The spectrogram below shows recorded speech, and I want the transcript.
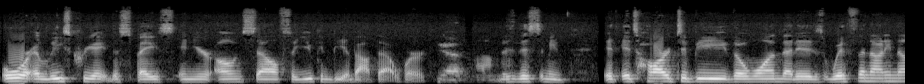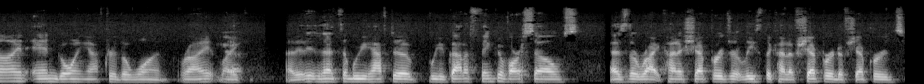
or at least create the space in your own self so you can be about that work. Yeah. Um, this, this, I mean, it, it's hard to be the one that is with the 99 and going after the one, right? Yeah. Like uh, that's we have to we've got to think of ourselves as the right kind of shepherds, or at least the kind of shepherd of shepherds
